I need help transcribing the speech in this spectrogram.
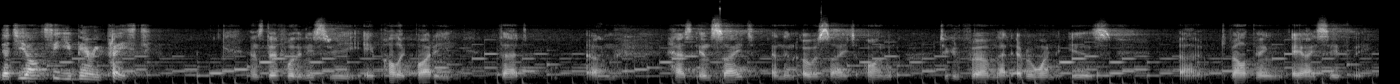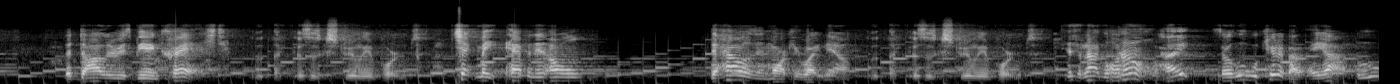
that you don't see you being replaced. And therefore, there needs to be a public body that um, has insight and then oversight on to confirm that everyone is uh, developing AI safely. The dollar is being crashed. This is extremely important. Checkmate happening on the housing market right now. This is extremely important. There's a lot going on, right? So who will care about AI? Who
